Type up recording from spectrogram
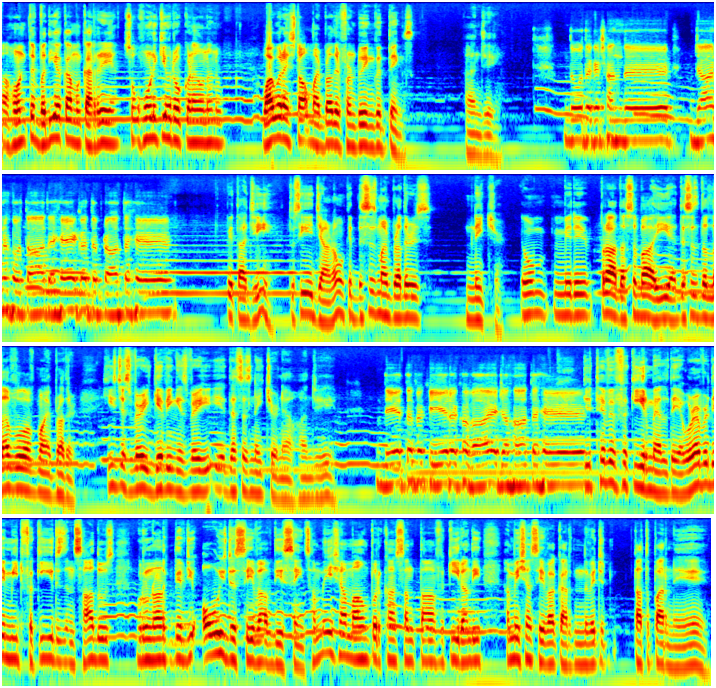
ਹਾਂ, ਹੁਣ ਤੇ ਵਧੀਆ ਕੰਮ ਕਰ ਰਹੇ ਆ ਸੋ ਹੁਣ ਕਿਉਂ ਰੋਕਣਾ ਉਹਨਾਂ ਨੂੰ why would I stop my brother from doing good things ਹਾਂਜੀ ਦੋਦਕ ਛੰਦ ਜਾਨ ਹੋ ਤਾਤ ਹੈ ਗਤ ਪ੍ਰਾਤ ਹੈ ਪਿਤਾ ਜੀ ਤੁਸੀਂ ਇਹ ਜਾਣੋ ਕਿ this is my brother's nature ਉਹ ਮੇਰੇ ਭਰਾ ਦਾ ਸੁਭਾਅ ਹੀ ਹੈ this is the level of my brother he's just very giving is very that's his nature now ਹਾਂਜੀ ਦੇਤ ਫਕੀਰ ਖਵਾਏ ਜਹਾਤ ਹੈ ਜਿੱਥੇ ਵੀ ਫਕੀਰ ਮਿਲਦੇ ਆ wherever they meet fakirs and sadhus ਗੁਰੂ ਨਾਨਕ ਦੇਵ ਜੀ always does ਸੇਵਾ of these saints ਹਮੇਸ਼ਾ ਮਹਾਂਪੁਰਖਾਂ ਸੰਤਾਂ ਫਕੀਰਾਂ ਦੀ ਹਮੇਸ਼ਾ ਸੇਵਾ ਕਰਨ ਦੇ ਵਿੱਚ ਤਤਪਰ ਨੇ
